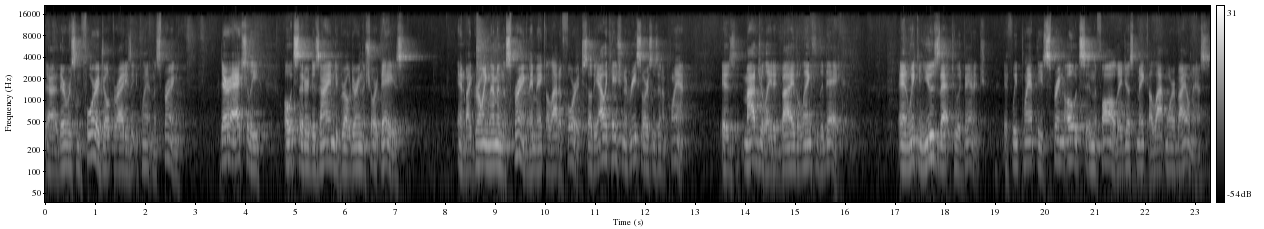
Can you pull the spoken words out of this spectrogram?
uh, there were some forage oat varieties that you plant in the spring, they're actually oats that are designed to grow during the short days. And by growing them in the spring, they make a lot of forage. So the allocation of resources in a plant is modulated by the length of the day. And we can use that to advantage. If we plant these spring oats in the fall, they just make a lot more biomass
